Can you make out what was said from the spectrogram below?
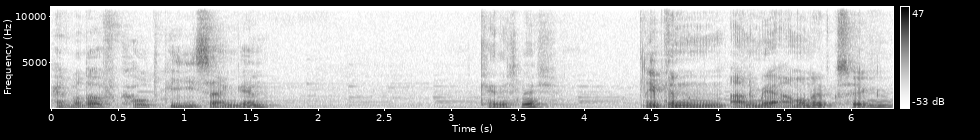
Könnte man da auf Code Geass eingehen? Kenne ich nicht. Ich habe den Anime auch noch nicht gesehen.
